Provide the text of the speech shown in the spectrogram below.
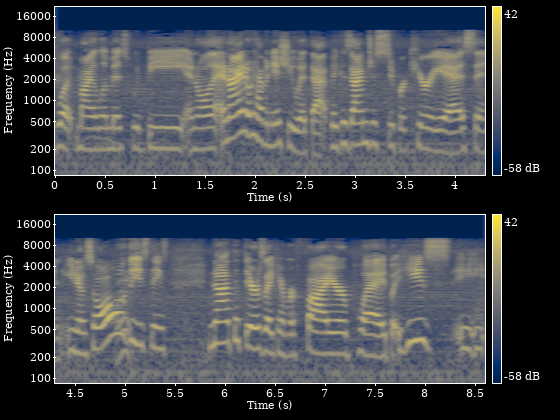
what my limits would be and all that, and I don't have an issue with that because I'm just super curious and you know so all of these things. Not that there's like ever fire play, but he's he,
